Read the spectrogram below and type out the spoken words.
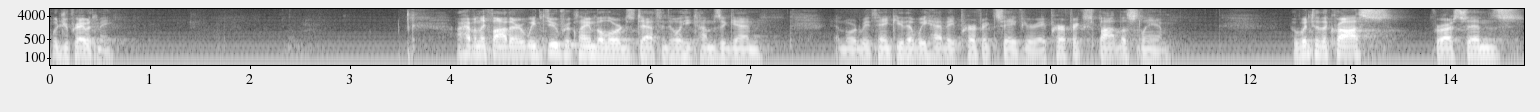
Would you pray with me? Our Heavenly Father, we do proclaim the Lord's death until he comes again. And Lord, we thank you that we have a perfect Savior, a perfect, spotless Lamb, who went to the cross for our sins,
